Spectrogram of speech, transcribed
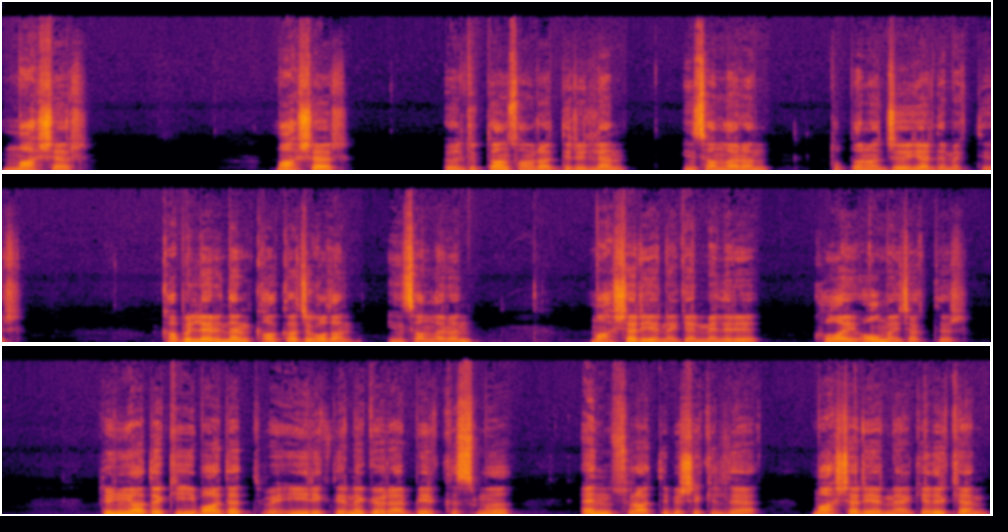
Mahşer Mahşer öldükten sonra dirilen insanların toplanacağı yer demektir. Kabirlerinden kalkacak olan insanların mahşer yerine gelmeleri kolay olmayacaktır. Dünyadaki ibadet ve iyiliklerine göre bir kısmı en süratli bir şekilde mahşer yerine gelirken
